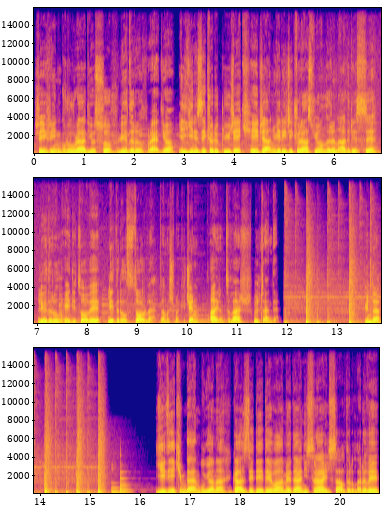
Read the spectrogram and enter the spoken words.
Şehrin gurur radyosu Literal Radyo, ilginizi körükleyecek heyecan verici kürasyonların adresi Literal Edito ve Literal Store ile tanışmak için ayrıntılar bültende. Gündem 7 Ekim'den bu yana Gazze'de devam eden İsrail saldırıları ve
